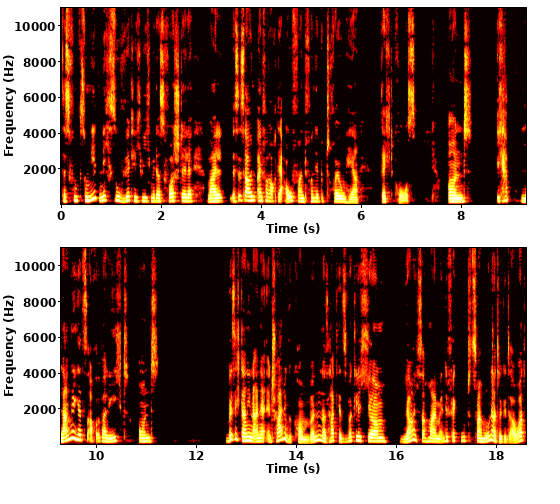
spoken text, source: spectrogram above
das funktioniert nicht so wirklich, wie ich mir das vorstelle, weil es ist einfach auch der Aufwand von der Betreuung her recht groß. Und ich habe lange jetzt auch überlegt und bis ich dann in eine Entscheidung gekommen bin, das hat jetzt wirklich, ähm, ja, ich sag mal im Endeffekt gut zwei Monate gedauert,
